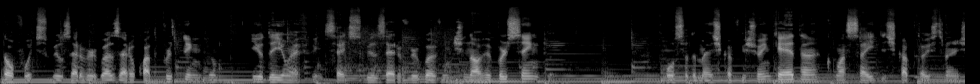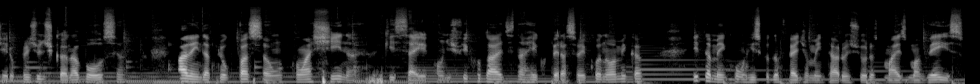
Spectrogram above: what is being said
Dow Food subiu 0,04% e o D1F27 subiu 0,29%. Bolsa doméstica fechou em queda, com a saída de capital estrangeiro prejudicando a bolsa, além da preocupação com a China, que segue com dificuldades na recuperação econômica e também com o risco do Fed aumentar os juros mais uma vez,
